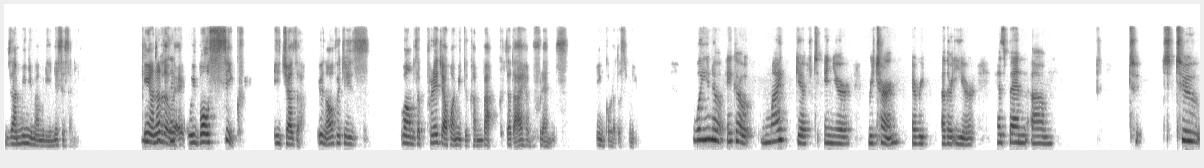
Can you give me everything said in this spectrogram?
than minimally necessary. In another way, we both seek each other, you know, which is one of the pleasure for me to come back that I have friends in Colorado Springs. Well, you know, Eiko, my gift in your return every other year has been um, to, to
